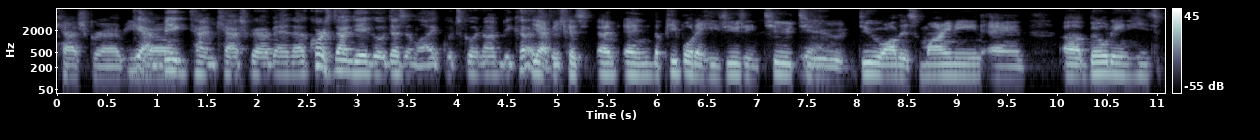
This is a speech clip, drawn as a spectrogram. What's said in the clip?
cash grab. you yeah know? big time cash grab and uh, of course Don Diego doesn't like what's going on because yeah, because and, and the people that he's using to to do all this mining and uh, building, he's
